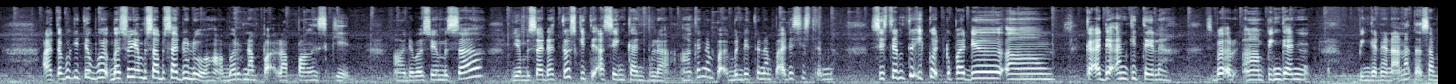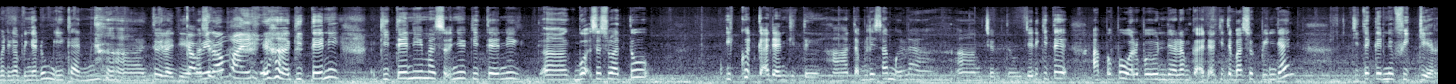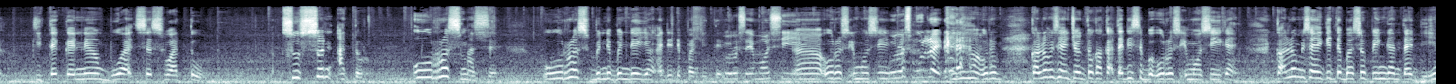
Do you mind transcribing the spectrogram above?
Ataupun kita buat basuh yang besar-besar dulu. Ha, baru nampak lapang sikit. Ha, dah basuh yang besar. Yang besar dah tos kita asingkan pula. Ha, kan nampak benda tu nampak ada sistem lah. Sistem tu ikut kepada um, keadaan kita lah. Sebab um, pinggan pinggan anak-anak tak sama dengan pinggan Umi kan. Itulah dia. Kami maksudnya, ramai. Ya, kita ni kita ni maksudnya kita ni uh, buat sesuatu ikut keadaan kita. Ha tak boleh samalah. Ha macam tu. Jadi kita apa pun walaupun dalam keadaan kita basuh pinggan kita kena fikir. Kita kena buat sesuatu. Susun atur. Urus masa urus benda-benda yang ada depan kita. Urus emosi. Uh, urus emosi. Urus mulut. Ya, urus. Kalau misalnya contoh kakak tadi sebut urus emosi kan. Kalau misalnya kita basuh pinggan tadi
